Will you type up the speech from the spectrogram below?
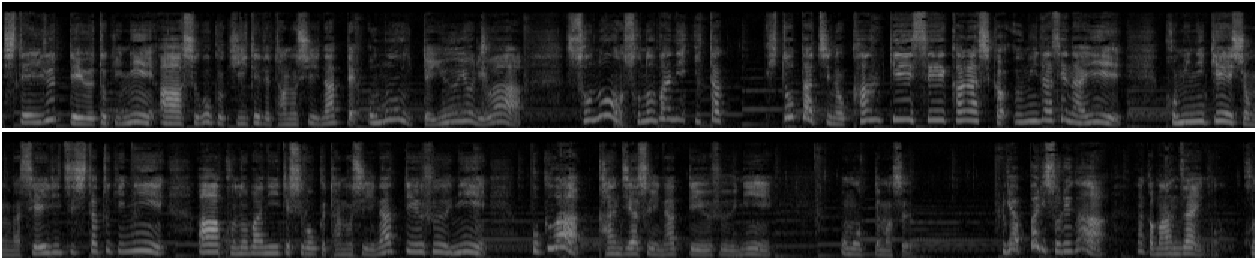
しているっていう時にああすごく聞いてて楽しいなって思うっていうよりはそのその場にいた人たちの関係性からしか生み出せないコミュニケーションが成立した時にああこの場にいてすごく楽しいなっていうふうに僕は感じやすいなっていうふうに思ってます。やっぱりそれがなんか漫才の好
